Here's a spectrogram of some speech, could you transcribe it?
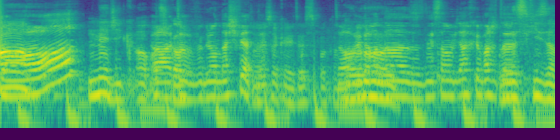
Co? Magic, o, A, oczko. to wygląda świetnie. To jest okej, to jest spoko. To O. wygląda z- niesamowicie, a chyba, że to To jest jest... schiza.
